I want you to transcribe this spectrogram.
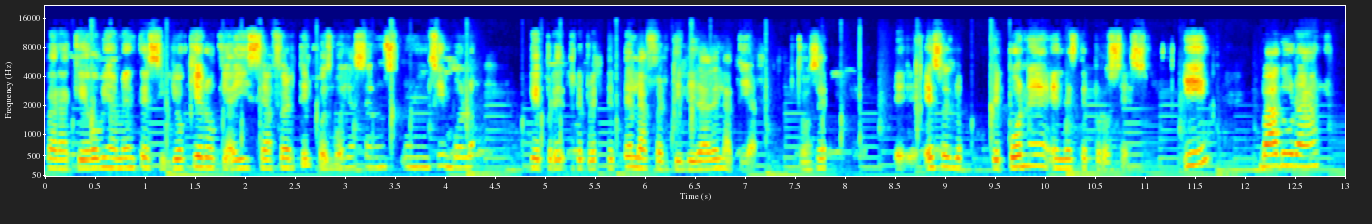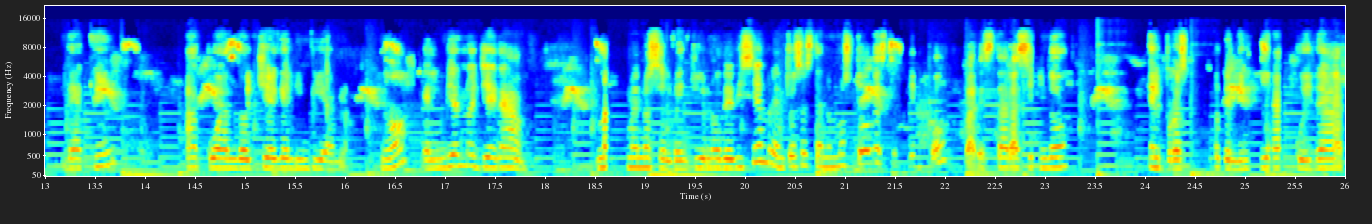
para que obviamente si yo quiero que ahí sea fértil, pues voy a hacer un, símbolo que represente la fertilidad de la tierra. Entonces, eh, eso es lo que se pone en este proceso. Y va a durar de aquí a cuando llegue el invierno, ¿no? El invierno llega más o menos el 21 de diciembre, entonces tenemos todo este tiempo para estar haciendo el proceso de limpiar, cuidar,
